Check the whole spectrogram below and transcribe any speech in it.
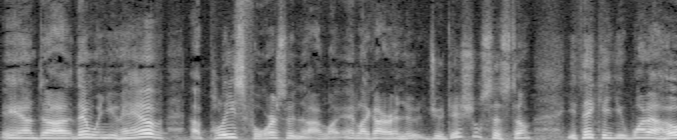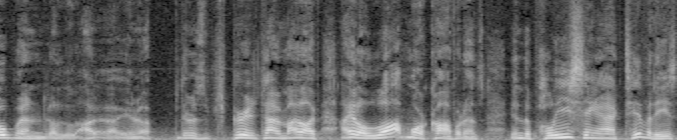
And uh, then when you have a police force and uh, like our judicial system, you think and you want to hope and uh, you know there's a period of time in my life I had a lot more confidence in the policing activities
